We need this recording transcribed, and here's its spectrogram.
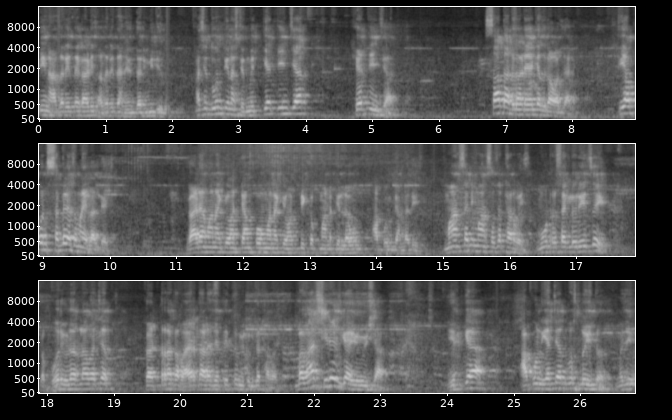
तीन हजार येतं गाडीच हजार येतं आणि दर मी देतो. असे दोन तीन असतात. म्हणजे त्या तीन चार ह्या तीन चार. सात आठ गाड्या एकाच गावात झाल्या. ती आपण सगळ्याच माहिला द्यायची. गाड्या म्हणा किंवा टेम्पो म्हणा किंवा पिकअप म्हणा ते लावून आपण त्यांना द्यायची. माणसाने माणसाचं ठरवायचं. मोटरसायकलवर यायचं आहे का फोर व्हीलर लावायच्यात? का ट्रका बाहेर काढायच्या ते तुम्ही तुमचं ठरवायचं. बघा सिरियस घ्या हे विषयात इतक्या आपण याच्यात बसलो इथं. म्हणजे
